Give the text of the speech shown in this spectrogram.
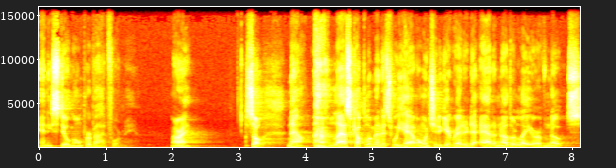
And He's still going to provide for me. All right? So, now, last couple of minutes we have, I want you to get ready to add another layer of notes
